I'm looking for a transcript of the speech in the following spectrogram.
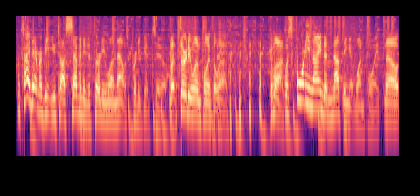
When Ty Detmer beat Utah 70 to 31, that was pretty good too. But 31 points allowed. Come on. It was 49 to nothing at one point. Now,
